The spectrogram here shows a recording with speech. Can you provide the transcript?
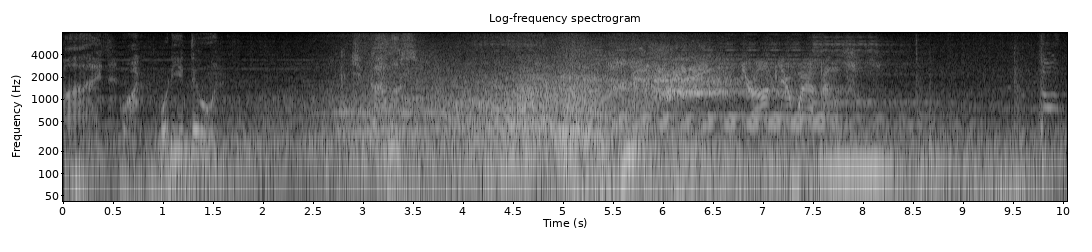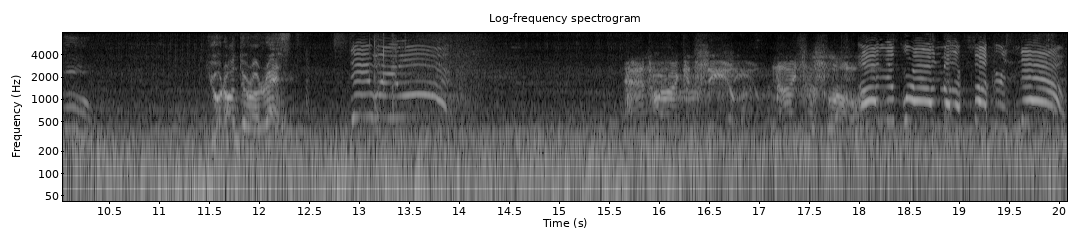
Mine. What? What are you doing? Chingados? Drop your weapons. Don't move! You're under arrest. Stay where you are! Hands where I can see them. Nice and slow. On the ground, motherfuckers, now!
